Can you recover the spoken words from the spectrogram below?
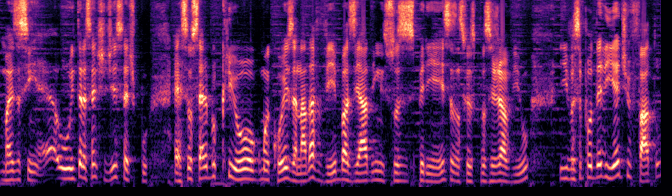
Mas assim, é, o interessante disso é, tipo, é seu cérebro criou alguma coisa, nada a ver, baseado em suas experiências, nas coisas que você já viu, e você poderia, de fato,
